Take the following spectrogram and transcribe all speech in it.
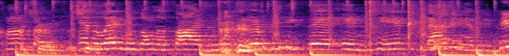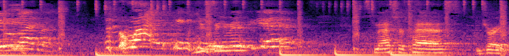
concert, She was- she and the lady was on the side doing everything he said in him, smashing him. He was like, right. you seen it? yeah. Smash or pass, Drake.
